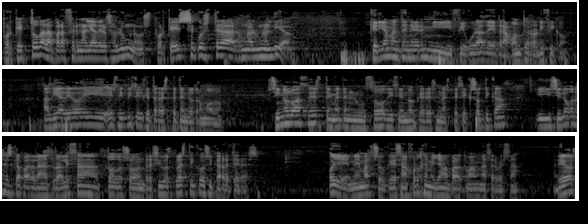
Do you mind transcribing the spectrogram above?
¿por qué toda la parafernalia de los alumnos? ¿Por qué es secuestrar un alumno al día? Quería mantener mi figura de dragón terrorífico. A día de hoy es difícil que te respeten de otro modo. Si no lo haces, te meten en un zoo diciendo que eres una especie exótica y si logras escapar a la naturaleza, todos son residuos plásticos y carreteras. Oye, me marcho, que San Jorge me llama para tomar una cerveza. Adiós.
